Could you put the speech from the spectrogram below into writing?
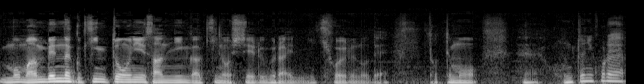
もうまんべんなく均等に3人が機能しているぐらいに聞こえるのでとっても、えー本当にこれ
